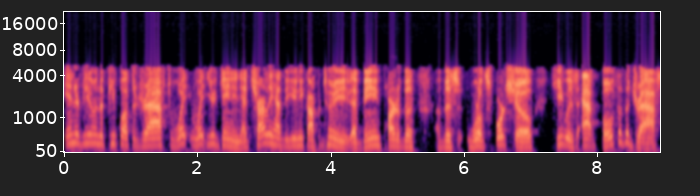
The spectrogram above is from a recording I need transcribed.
interviewing the people at the draft, what what you're gaining. Uh, Charlie had the unique opportunity of being part of the of this World Sports Show. He was at both of the drafts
